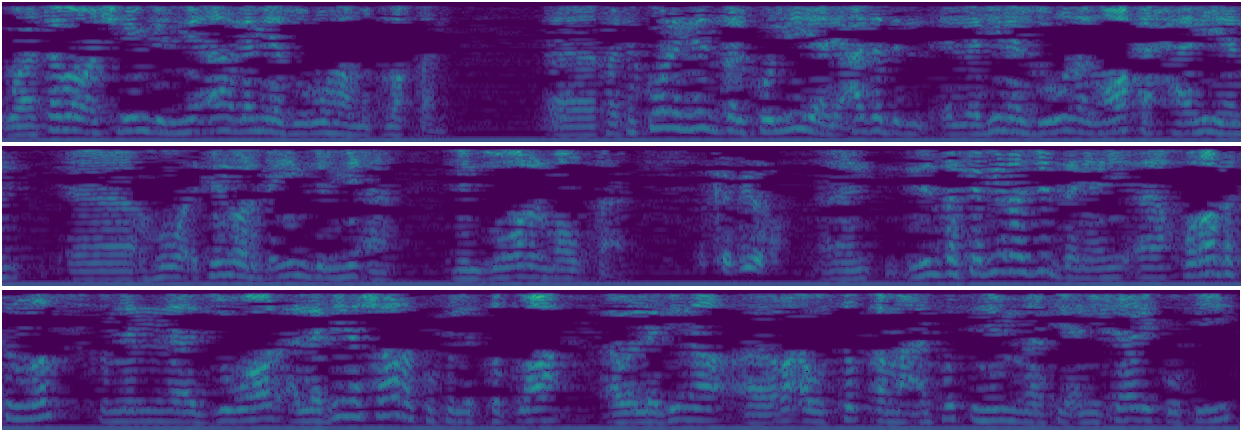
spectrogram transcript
و27% لم يزوروها مطلقا. فتكون النسبة الكلية لعدد الذين يزورون المواقع حاليا هو 42% من زوار الموقع. كبيرة. نسبة كبيرة جدا يعني قرابة النصف من الزوار الذين شاركوا في الاستطلاع أو الذين رأوا الصدق مع أنفسهم في أن يشاركوا فيه.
